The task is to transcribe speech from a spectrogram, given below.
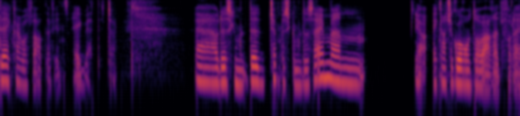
Det kan godt være at det fins, jeg vet ikke. Eh, og det er, skummelt, det er kjempeskummelt å si, men ja, jeg kan ikke gå rundt og være redd for det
